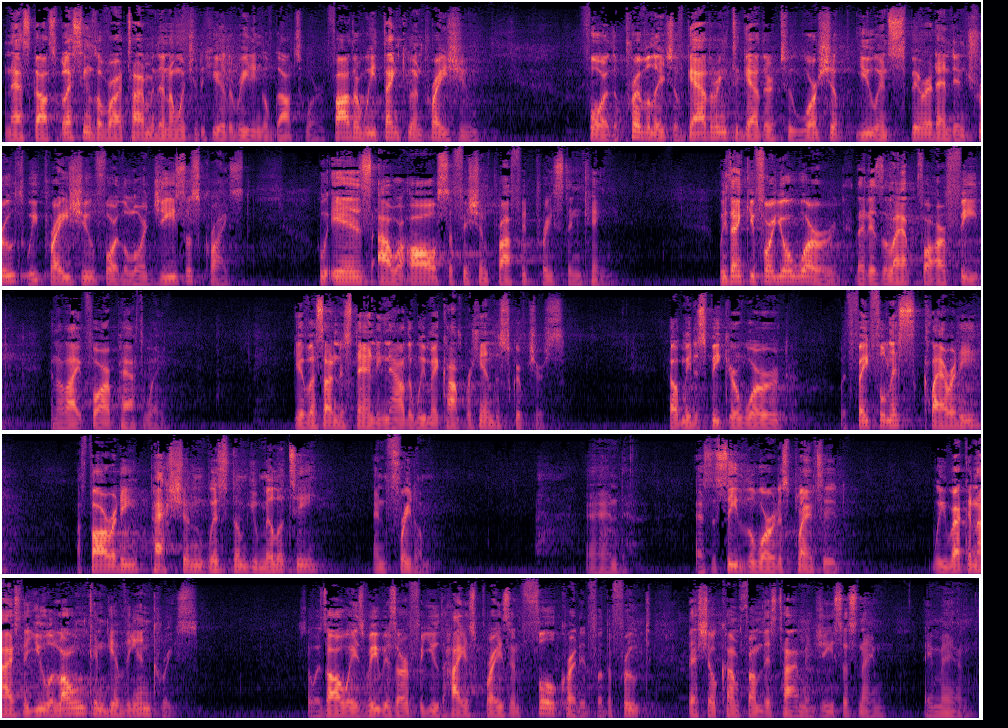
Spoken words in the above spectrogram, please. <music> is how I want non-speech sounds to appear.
and ask God's blessings over our time, and then I want you to hear the reading of God's word. Father, we thank you and praise you for the privilege of gathering together to worship you in spirit and in truth. We praise you for the Lord Jesus Christ, who is our all sufficient prophet, priest, and king. We thank you for your word that is a lamp for our feet and a light for our pathway. Give us understanding now that we may comprehend the scriptures. Help me to speak your word with faithfulness, clarity, authority, passion, wisdom, humility, and freedom. And as the seed of the word is planted, we recognize that you alone can give the increase. So, as always, we reserve for you the highest praise and full credit for the fruit that shall come from this time in Jesus' name. Amen.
